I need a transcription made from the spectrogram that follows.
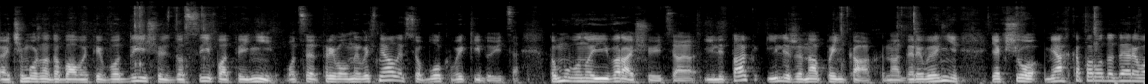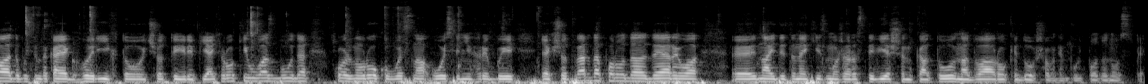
Е, чи можна додати води, щось досипати. Ні, оце три волни ви сняли, все, блок викидується. Тому воно і вирощується і літак, і же на пеньках, на деревині. Якщо м'яка порода дерева, допустимо, така як горіх, то 4-5 років у вас буде кожного року весна, осінь, гриби. Якщо тверда порода дерева, е, знайдете на якій зможе рости вішенка, то на 2 роки довше вони будуть плодоносити.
